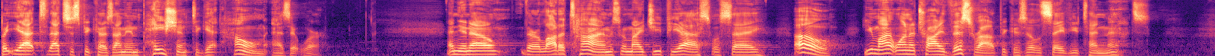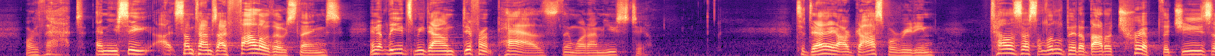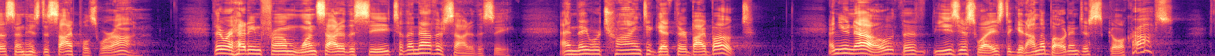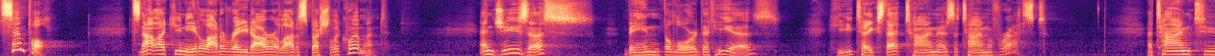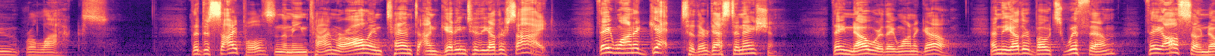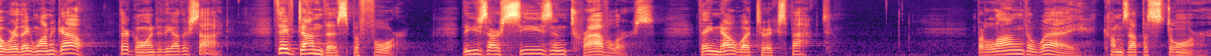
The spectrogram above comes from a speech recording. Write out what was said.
But yet, that's just because I'm impatient to get home, as it were. And you know, there are a lot of times when my GPS will say, oh, you might want to try this route because it'll save you 10 minutes or that. And you see, sometimes I follow those things and it leads me down different paths than what I'm used to. Today, our gospel reading tells us a little bit about a trip that Jesus and his disciples were on. They were heading from one side of the sea to the other side of the sea and they were trying to get there by boat. And you know, the easiest way is to get on the boat and just go across. It's simple. It's not like you need a lot of radar or a lot of special equipment. And Jesus, being the Lord that He is, He takes that time as a time of rest, a time to relax the disciples, in the meantime, are all intent on getting to the other side. They want to get to their destination. They know where they want to go. And the other boats with them, they also know where they want to go. They're going to the other side. They've done this before. These are seasoned travelers. They know what to expect. But along the way comes up a storm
